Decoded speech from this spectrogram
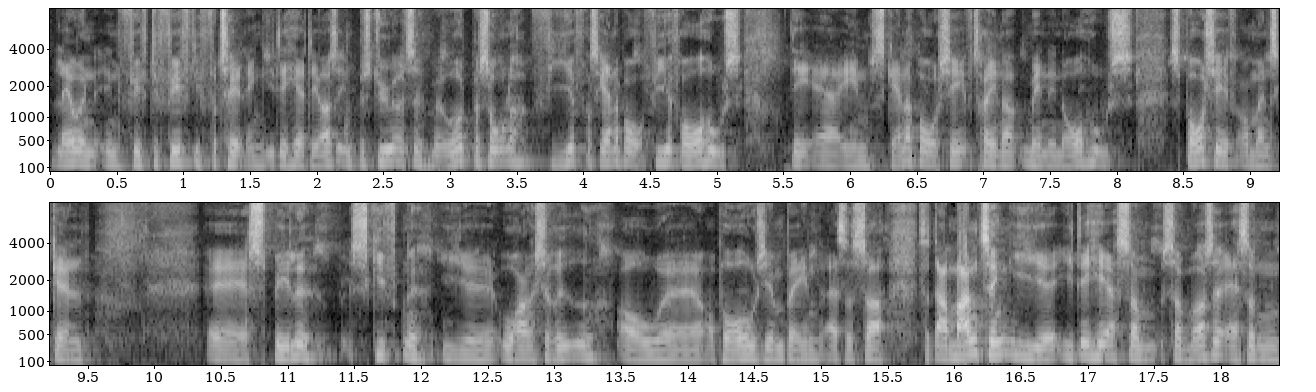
lave en, en 50-50 fortælling i det her. Det er også en bestyrelse med otte personer, fire fra Skanderborg, fire fra Aarhus. Det er en Skanderborg cheftræner, men en Aarhus sportschef, og man skal øh, spille skiftende i øh, orangeriet og, øh, og på Aarhus hjemmebane. Altså, så, så der er mange ting i, øh, i det her, som, som også er sådan,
